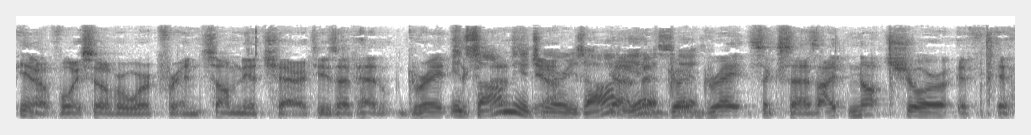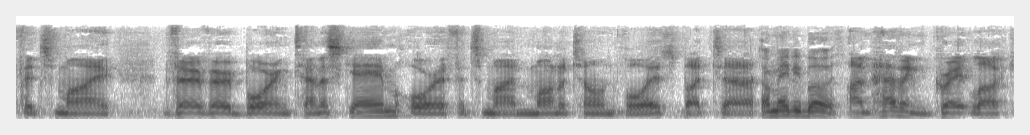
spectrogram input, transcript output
you know voiceover work for insomnia charities. I've had great Insomnia success. Yeah. charities, ah, yeah, I've yes, great, yes. great success. I'm not sure if if it's my very very boring tennis game or if it's my monotone voice, but uh, Or maybe both. I'm having great luck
